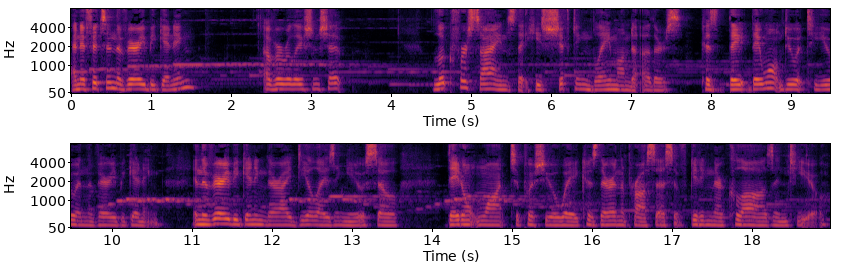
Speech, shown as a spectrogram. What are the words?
And if it's in the very beginning of a relationship, look for signs that he's shifting blame onto others because they, they won't do it to you in the very beginning. In the very beginning, they're idealizing you, so they don't want to push you away because they're in the process of getting their claws into you.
